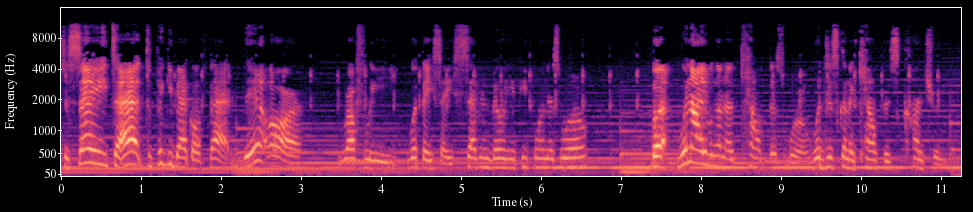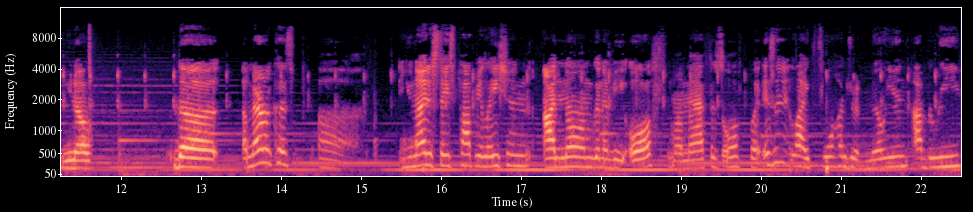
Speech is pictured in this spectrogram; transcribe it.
to say to add to piggyback off that, there are roughly what they say seven billion people in this world, but we're not even gonna count this world. We're just gonna count this country. You know, the America's. Uh, United States population, I know I'm gonna be off. My math is off, but isn't it like 400 million? I believe.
